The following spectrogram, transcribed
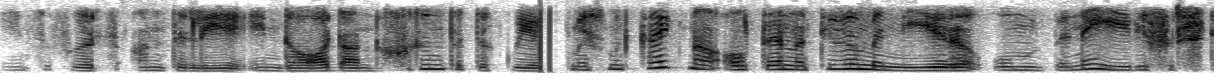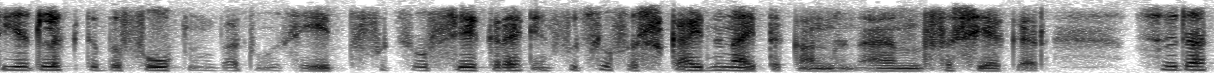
ensovoorts aan te lê en daar dan groente te kweek. Mens moet kyk na alternatiewe maniere om binne hierdie verstedelikte bevolking wat ons het, voedselsekerheid en voedselverskeidenheid te kan ehm um, verseker sodat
